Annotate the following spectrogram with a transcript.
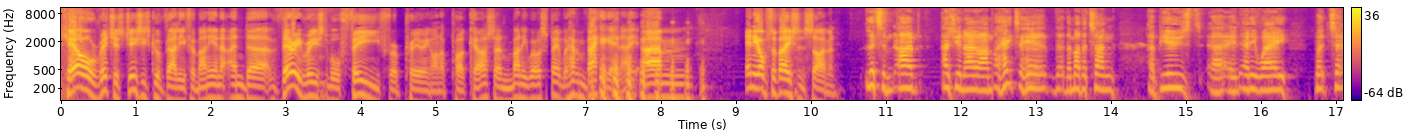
Kel Richards, Jesus, good value for money and and a very reasonable fee for appearing on a podcast and money well spent. We'll have him back again, eh? Um, any observations, Simon? Listen, uh, as you know, um, I hate to hear the, the mother tongue abused uh, in any way. But uh,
